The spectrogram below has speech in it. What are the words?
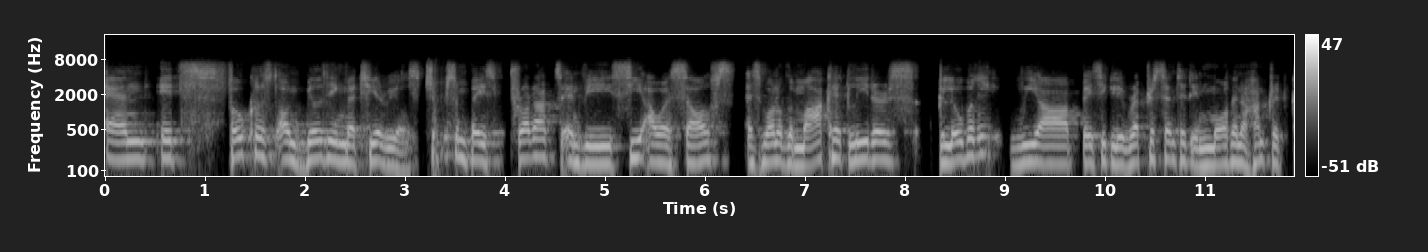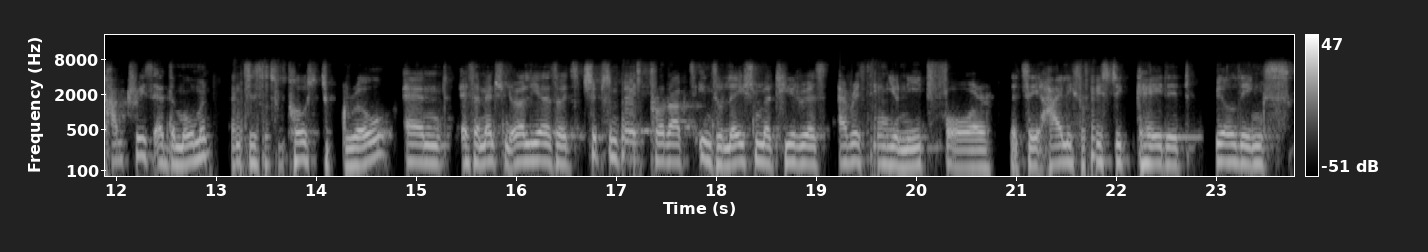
And it's focused on building materials, gypsum based products. And we see ourselves as one of the market leaders globally. We are basically represented in more than 100 countries at the moment, and this is supposed to grow. And as I mentioned earlier, so it's gypsum based products, insulation materials, everything you need for, let's say, highly sophisticated buildings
